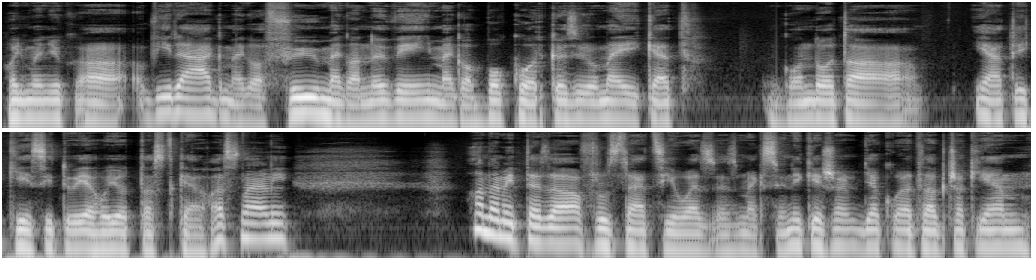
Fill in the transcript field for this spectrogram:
hogy mondjuk a virág, meg a fű, meg a növény, meg a bokor közül melyiket gondolta a játék hogy ott azt kell használni, hanem itt ez a frusztráció, ez, ez megszűnik, és gyakorlatilag csak ilyen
